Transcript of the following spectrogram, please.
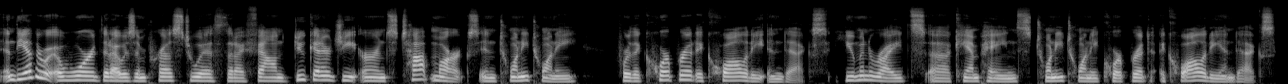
and the other award that I was impressed with that I found Duke Energy earns top marks in 2020 for the Corporate Equality Index, Human Rights uh, Campaign's 2020 Corporate Equality Index.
